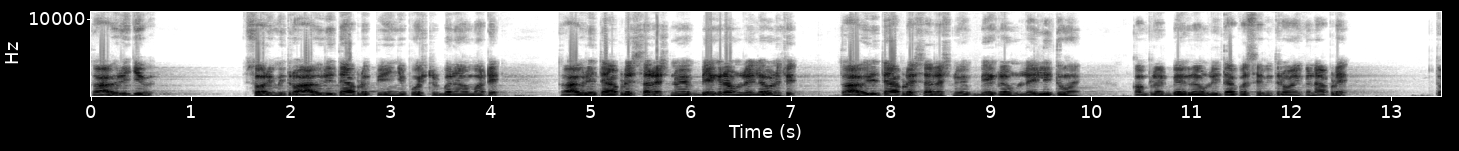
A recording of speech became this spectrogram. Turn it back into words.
તો આવી રીતે સોરી મિત્રો, આવી રીતે આપણે પીએનજી પોસ્ટર બનાવવા માટે, તો આવી રીતે આપણે સરસનું એક બેકગ્રાઉન્ડ લઈ લેવાનું છે. તો આવી રીતે આપણે સરસનું એક બેકગ્રાઉન્ડ લઈ લીધું હોય કમ્પ્લીટ બેકગ્રાઉન્ડ લીધા પછી મિત્રો અહીં આપણે, તો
